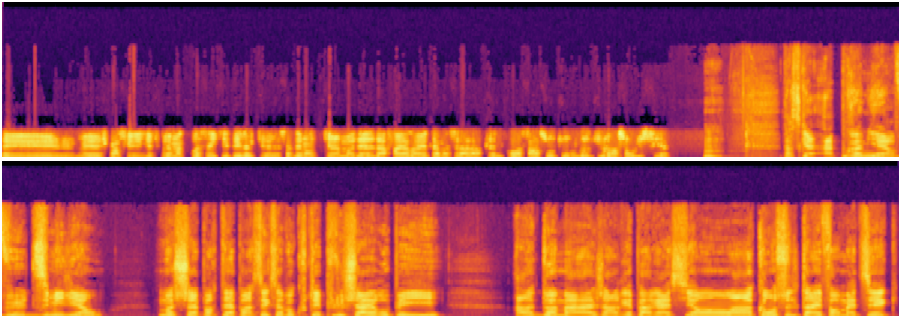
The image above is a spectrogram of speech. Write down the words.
Et, mais je pense qu'il y a vraiment de quoi s'inquiéter, que ça démontre qu'il y a un modèle d'affaires dans l'international en pleine croissance autour du rançon logiciel. Hmm. Parce qu'à première vue, 10 millions, moi, je suis apporté à penser que ça va coûter plus cher au pays en dommages, en réparation, en consultant informatique,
